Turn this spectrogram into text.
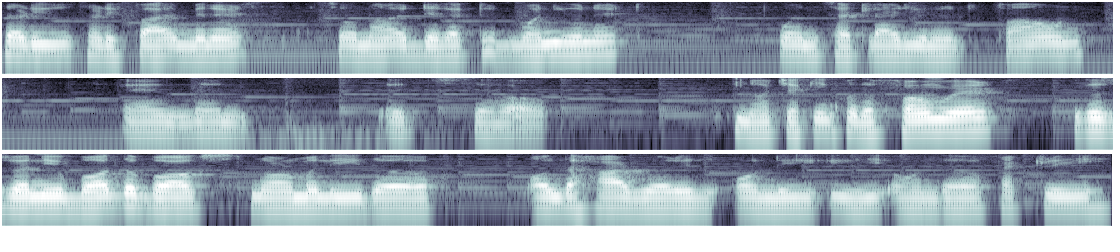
30 to 35 minutes. So now it detected one unit one satellite unit found and then it's uh, now checking for the firmware because when you bought the box normally the all the hardware is only on the factory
